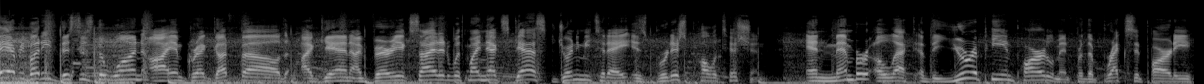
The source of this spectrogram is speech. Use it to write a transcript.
Hey, everybody, this is the one. I am Greg Gutfeld. Again, I'm very excited with my next guest. Joining me today is British politician and member elect of the European Parliament for the Brexit Party,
